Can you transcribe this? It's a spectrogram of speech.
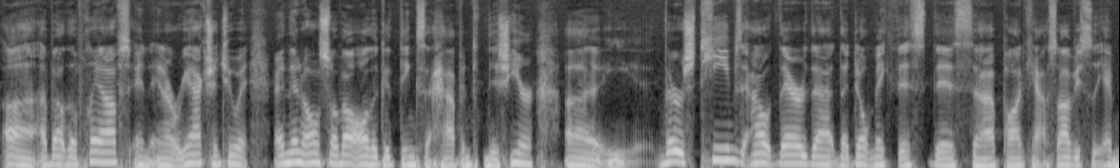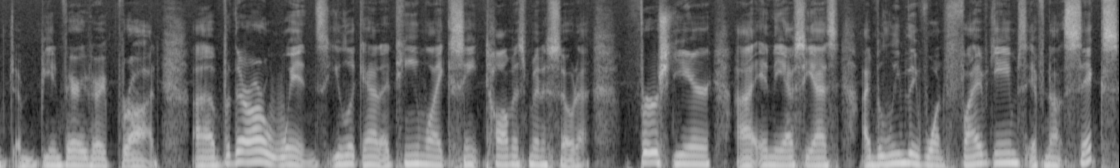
uh, about the playoffs and, and a reaction to it, and then also about all the good things that happened this year. Uh, there's teams out there that, that don't make this this uh, podcast. Obviously, I'm, I'm, being very very broad, uh, but there are wins. You look at a team like St. Thomas, Minnesota first year uh, in the FCS. I believe they've won five games, if not six.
